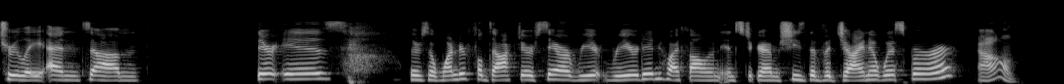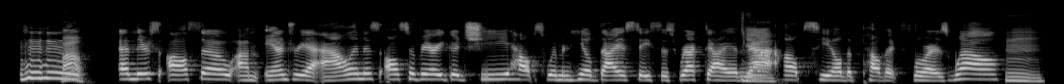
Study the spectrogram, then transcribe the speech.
truly. And um, there is, there's a wonderful doctor, Sara Re- Reardon, who I follow on Instagram. She's the vagina whisperer. Oh. wow. And there's also um, Andrea Allen is also very good. She helps women heal diastasis recti, and yeah. that helps heal the pelvic floor as well. Mm.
